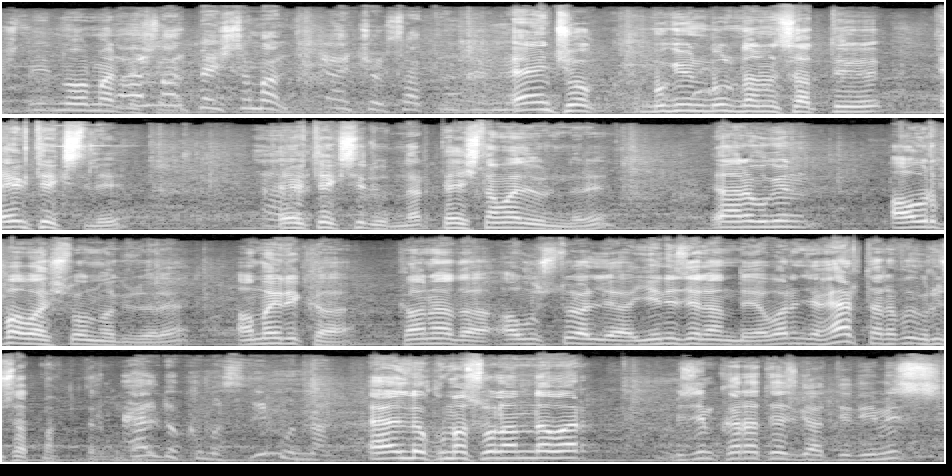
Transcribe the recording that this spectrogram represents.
peşte. Bir normal peştemal. Normal peştemal. En çok sattığımız ürünler. En çok bugün Buldan'ın sattığı ev tekstili, ev tekstil ürünler, peştemal ürünleri. Yani bugün Avrupa başta olmak üzere Amerika, Kanada, Avustralya, Yeni Zelanda'ya varınca her tarafı ürün satmaktadır. bunlar. El dokuması değil mi bunlar? El dokuması olan da var. Bizim kara tezgah dediğimiz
